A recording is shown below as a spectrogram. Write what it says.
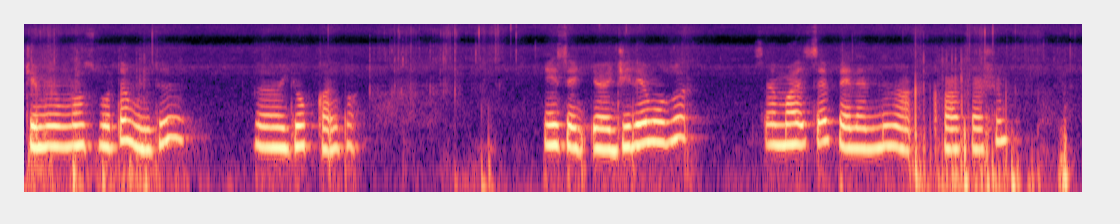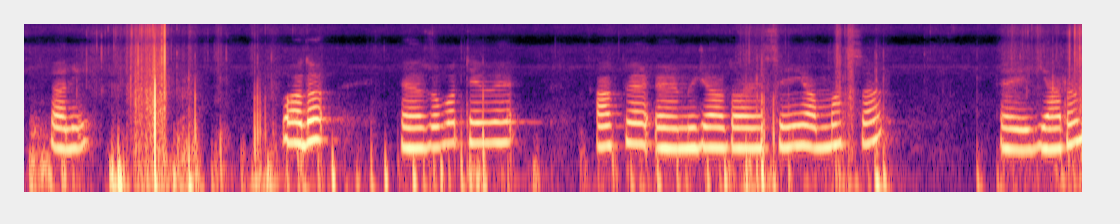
Cem Yılmaz burada mıydı? E, yok galiba. Neyse e, Cinem olur. Sen maalesef elendin arkadaşım. Yani bu arada e, Zoba TV Alper e, mücadelesini yapmazsa e, yarın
